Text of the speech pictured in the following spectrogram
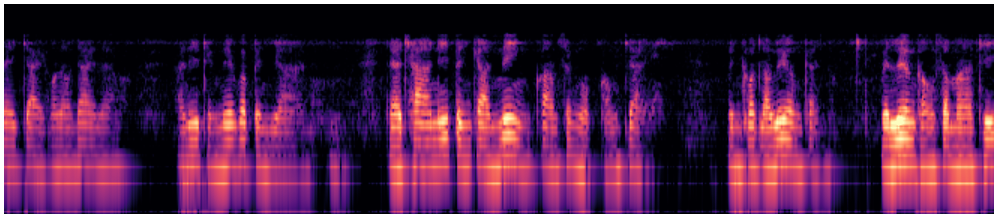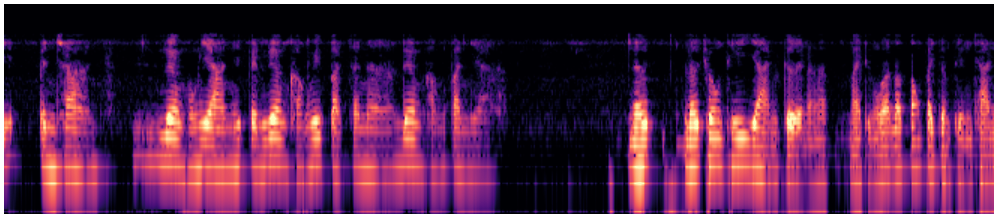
ในใจของเราได้แล้ว อันนี้ถึงเรียกว่าเป็นญาณ แต่ฌานนี้เป็นการนิ่งความสงบของใจ เป็นคนละเรื่องกัน เป็นเรื่องของสมาธิเป็นฌานเรื่องของญาณนี้เป็นเรื่องของวิปัสสนาเรื่องของปัญญา แล้วแล้วช่วงที่ยานเกิดนะครับ หมายถึงว่าเราต้องไปจนถึงฌาน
